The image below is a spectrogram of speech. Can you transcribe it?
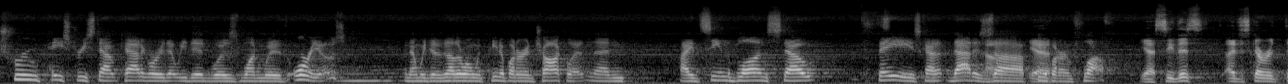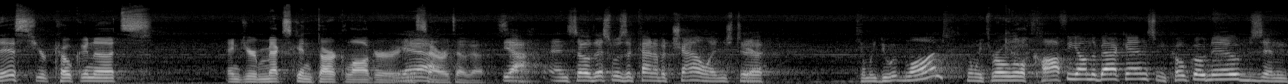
true pastry stout category that we did was one with Oreos. And then we did another one with peanut butter and chocolate. And then I'd seen the blonde stout phase, kind of, that is uh, Oh, yeah. peanut butter and fluff. Yeah, see this, I discovered this, your coconuts, and your Mexican dark lager in Saratoga. So- Yeah, and so this was a kind of a challenge to Yeah. Can we do it blonde? Can we throw a little coffee on the back end, some cocoa nibs, and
